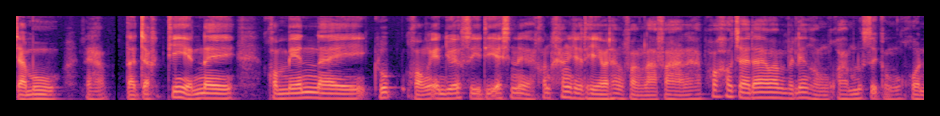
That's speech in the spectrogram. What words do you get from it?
จารย์มูนะครับ แต่จากที่เห็นในคอมเมนต์ในกลุ่มของ NUFC TH เนี่ยค่อนข้างจะเทมาทางฝั่งลาฟานะครับ เพราะเข้าใจได้ว่ามันเป็นเรื่องของความรู้สึกของคน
